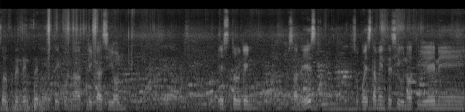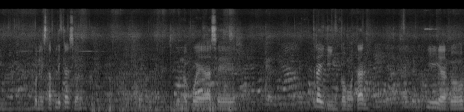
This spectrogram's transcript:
sorprendentemente con la aplicación StoreGain sale esto. Supuestamente si uno tiene con esta aplicación puede hacer trading como tal. Y algo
